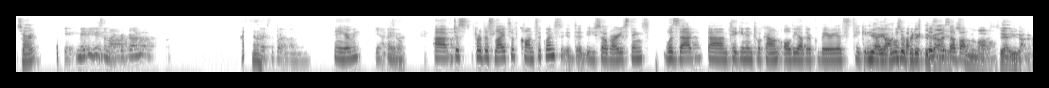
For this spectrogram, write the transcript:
Sorry? maybe use the microphone. Press the button. Can you hear me? Yeah. Uh, just for the slides of consequence, you saw various things. Was that um, taking into account all the other covariates? Taking yeah, yeah, those are predicted values from the model. Yeah, you got it.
